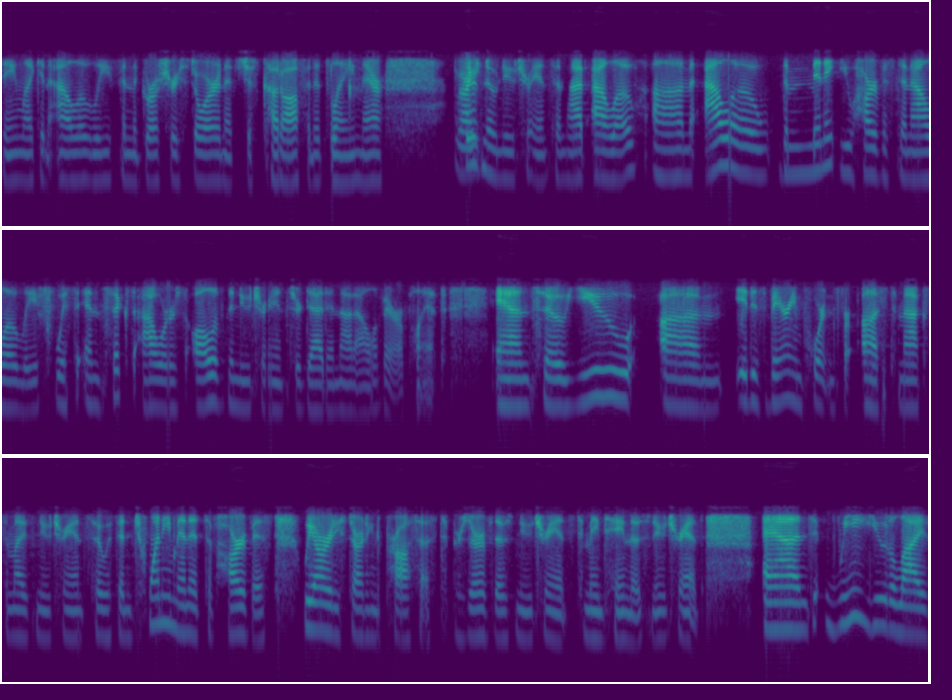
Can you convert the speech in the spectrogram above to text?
seen like an aloe leaf in the grocery store and it's just cut off and it's laying there, Right. There's no nutrients in that aloe. Um, aloe, the minute you harvest an aloe leaf, within six hours, all of the nutrients are dead in that aloe vera plant. And so you um, it is very important for us to maximize nutrients. So within 20 minutes of harvest, we are already starting to process to preserve those nutrients, to maintain those nutrients. And we utilize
